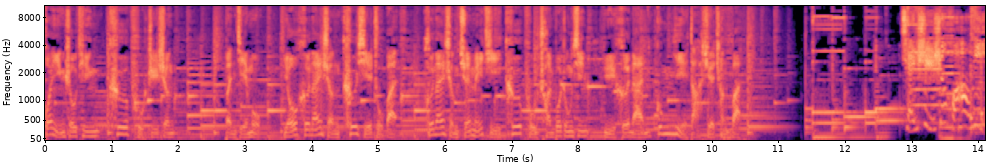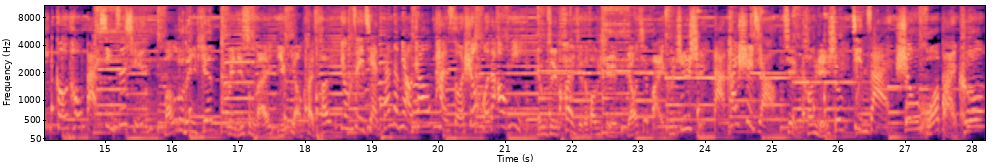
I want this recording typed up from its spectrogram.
欢迎收听《科普之声》，本节目由河南省科协主办，河南省全媒体科普传播中心与河南工业大学承办。诠释生活奥秘，沟通百姓咨询。忙碌的一天，为您送来营养快餐，用最简单的妙招探索生活的奥秘，用最快捷的方式了解百科知识，打开视角，健康人生尽在生活百科。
